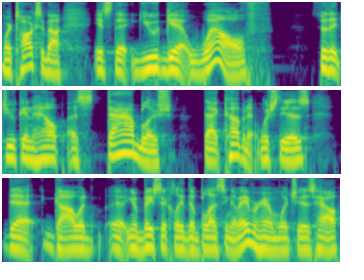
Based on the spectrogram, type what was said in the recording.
where it talks about it's that you get wealth so that you can help establish that covenant, which is that God would, uh, you know, basically the blessing of Abraham, which is how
